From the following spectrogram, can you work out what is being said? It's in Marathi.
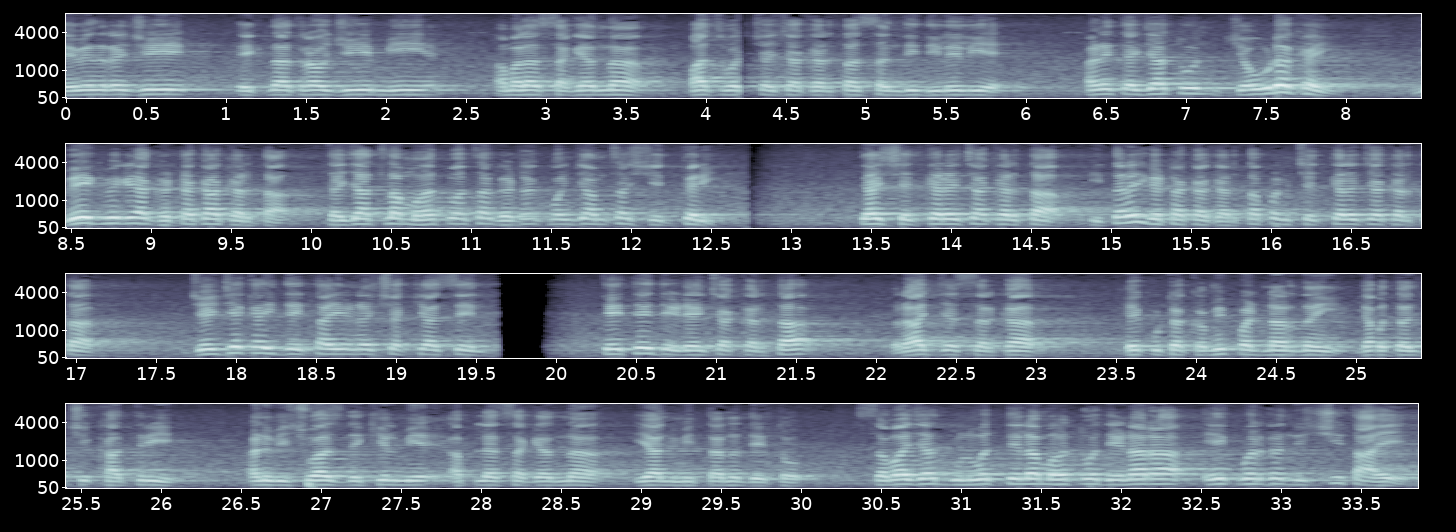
देवेंद्रजी एकनाथरावजी मी आम्हाला सगळ्यांना पाच वर्षाच्या करता संधी दिलेली आहे. आणि त्याच्यातून जेवढं काही वेगवेगळ्या घटकाकरता त्याच्यातला महत्त्वाचा घटक म्हणजे आमचा शेतकरी. त्या शेतकऱ्याच्या करता इतरही घटकाकरता पण शेतकऱ्याच्या करता जे जे काही देता येणं शक्य असेल ते ते देण्याच्या करता राज्य सरकार हे कुठं कमी पडणार नाही याबद्दलची खात्री आणि विश्वास देखील मी आपल्या सगळ्यांना या निमित्तानं देतो. समाजात गुणवत्तेला महत्त्व देणारा एक वर्ग निश्चित आहे.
